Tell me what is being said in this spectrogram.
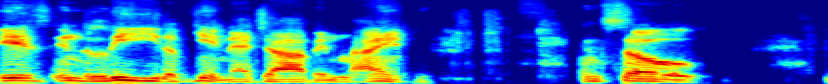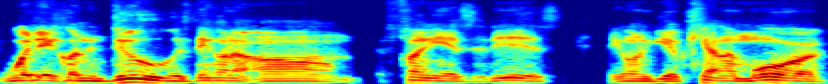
is in the lead of getting that job in Miami. And so what they're gonna do is they're gonna um funny as it is, they're gonna give Kellen Moore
